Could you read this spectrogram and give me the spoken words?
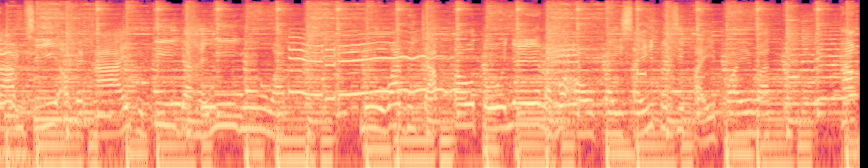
สามสีเอาไปขายพื้นที่อย่าให้มีอยู่วัดมือวัดพี่จับเต้าตัวใหญ่แล้วบ่เอาไปใส่เพิ่นสิไปปล่อยวัดผัก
